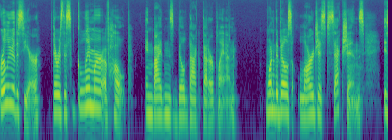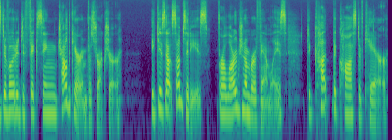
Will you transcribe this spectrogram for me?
earlier this year, there was this glimmer of hope in Biden's Build Back Better plan. One of the bill's largest sections is devoted to fixing childcare infrastructure. It gives out subsidies for a large number of families to cut the cost of care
